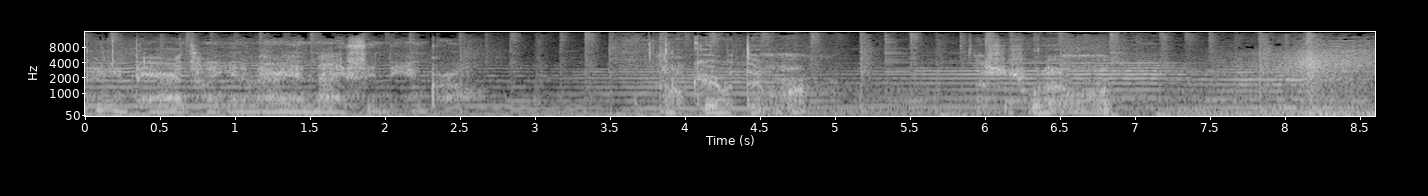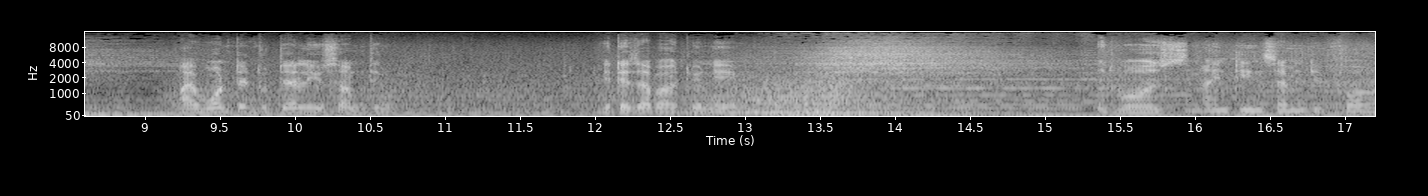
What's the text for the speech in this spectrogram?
Don't your parents want you to marry a nice Indian girl? I don't care what they want. This is what I want. I wanted to tell you something. It is about your name. It was 1974.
